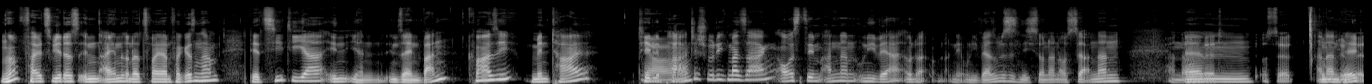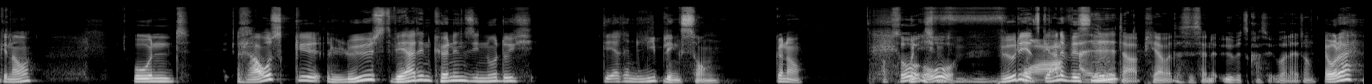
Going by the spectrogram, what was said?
ne? falls wir das in ein oder zwei Jahren vergessen haben. Der zieht die ja in ihren, in seinen Bann quasi, mental, telepathisch würde ich mal sagen, aus dem anderen Universum, oder, ne, Universum ist es nicht, sondern aus der anderen, Anderen ähm, Welt. Aus der anderen dunklen Welt, genau. Und rausgelöst werden können sie nur durch deren Lieblingssong. Genau. Ach so, Und ich oh. würde jetzt Boah, gerne wissen, Alter, Pierre, das ist ja eine übelst krasse Überleitung. oder?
